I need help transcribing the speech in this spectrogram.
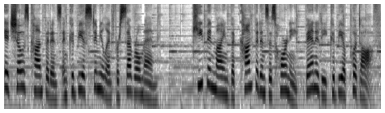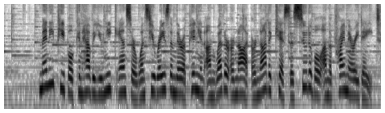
It shows confidence and could be a stimulant for several men. Keep in mind that confidence is horny, vanity could be a put off. Many people can have a unique answer once you raise them their opinion on whether or not or not a kiss is suitable on the primary date.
